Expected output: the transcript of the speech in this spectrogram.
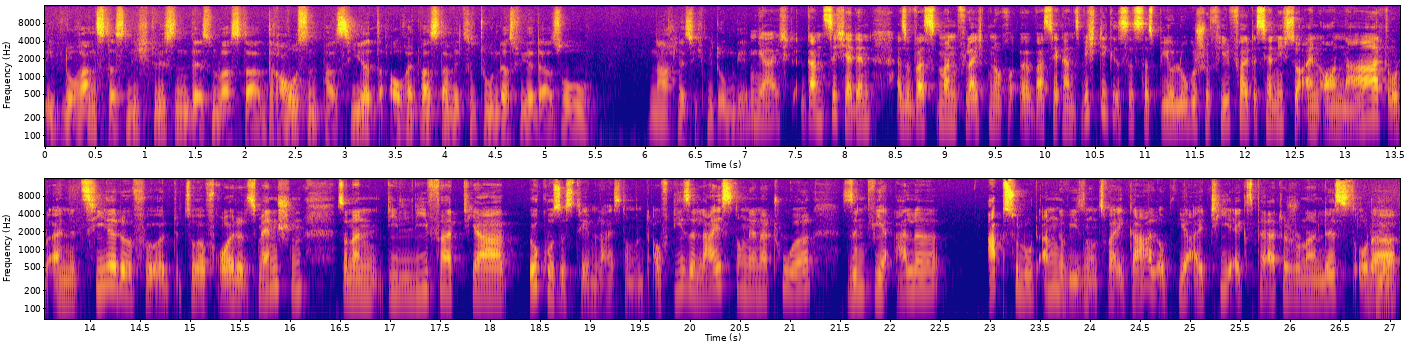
Ignoranz, das Nichtwissen dessen, was da draußen passiert, auch etwas damit zu tun, dass wir da so nachlässig mit umgehen? Ja, ich, ganz sicher. Denn also was man vielleicht noch, äh, was ja ganz wichtig ist, ist, dass biologische Vielfalt ist ja nicht so ein Ornat oder eine Zierde für, zur Freude des Menschen, sondern die liefert ja Ökosystemleistung. Und auf diese Leistung der Natur sind wir alle absolut angewiesen. Und zwar egal, ob wir IT-Experte, Journalist oder ja.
